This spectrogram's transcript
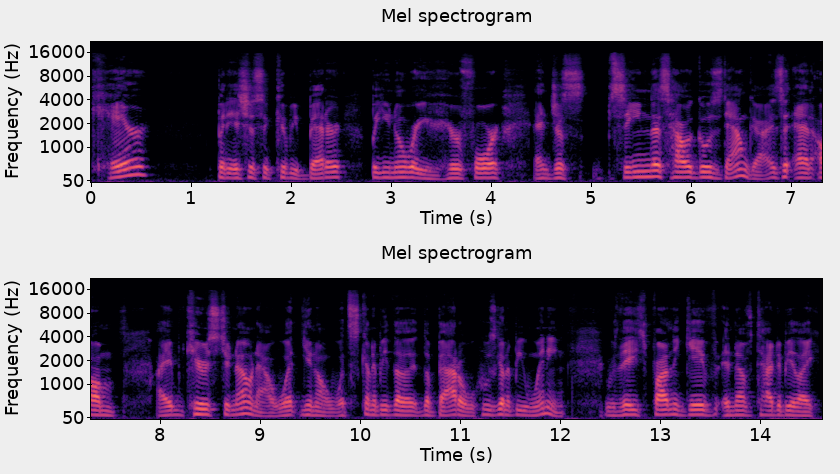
care, but it's just it could be better. But you know where you're here for, and just seeing this how it goes down, guys. And um, I'm curious to know now what you know what's going to be the the battle. Who's going to be winning? They finally gave enough time to be like,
